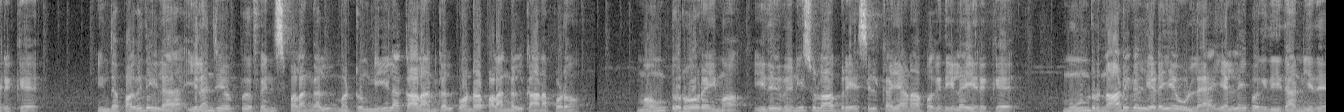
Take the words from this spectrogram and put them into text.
இருக்கு. இந்த பகுதியில் இளஞ்சிவப்பு ஃபென்ஸ் பழங்கள் மற்றும் நீல காளான்கள் போன்ற பழங்கள் காணப்படும். மவுண்ட் ரோரைமா இது வெனிசுலா பிரேசில் கயானா பகுதியில் இருக்கு. மூன்று நாடுகள் இடையே உள்ள எல்லை பகுதி தான் இது.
